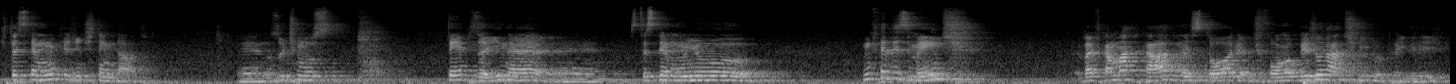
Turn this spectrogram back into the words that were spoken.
Que testemunho que a gente tem dado? É, nos últimos tempos aí, né? É, esse testemunho, infelizmente, vai ficar marcado na história de forma pejorativa para a igreja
